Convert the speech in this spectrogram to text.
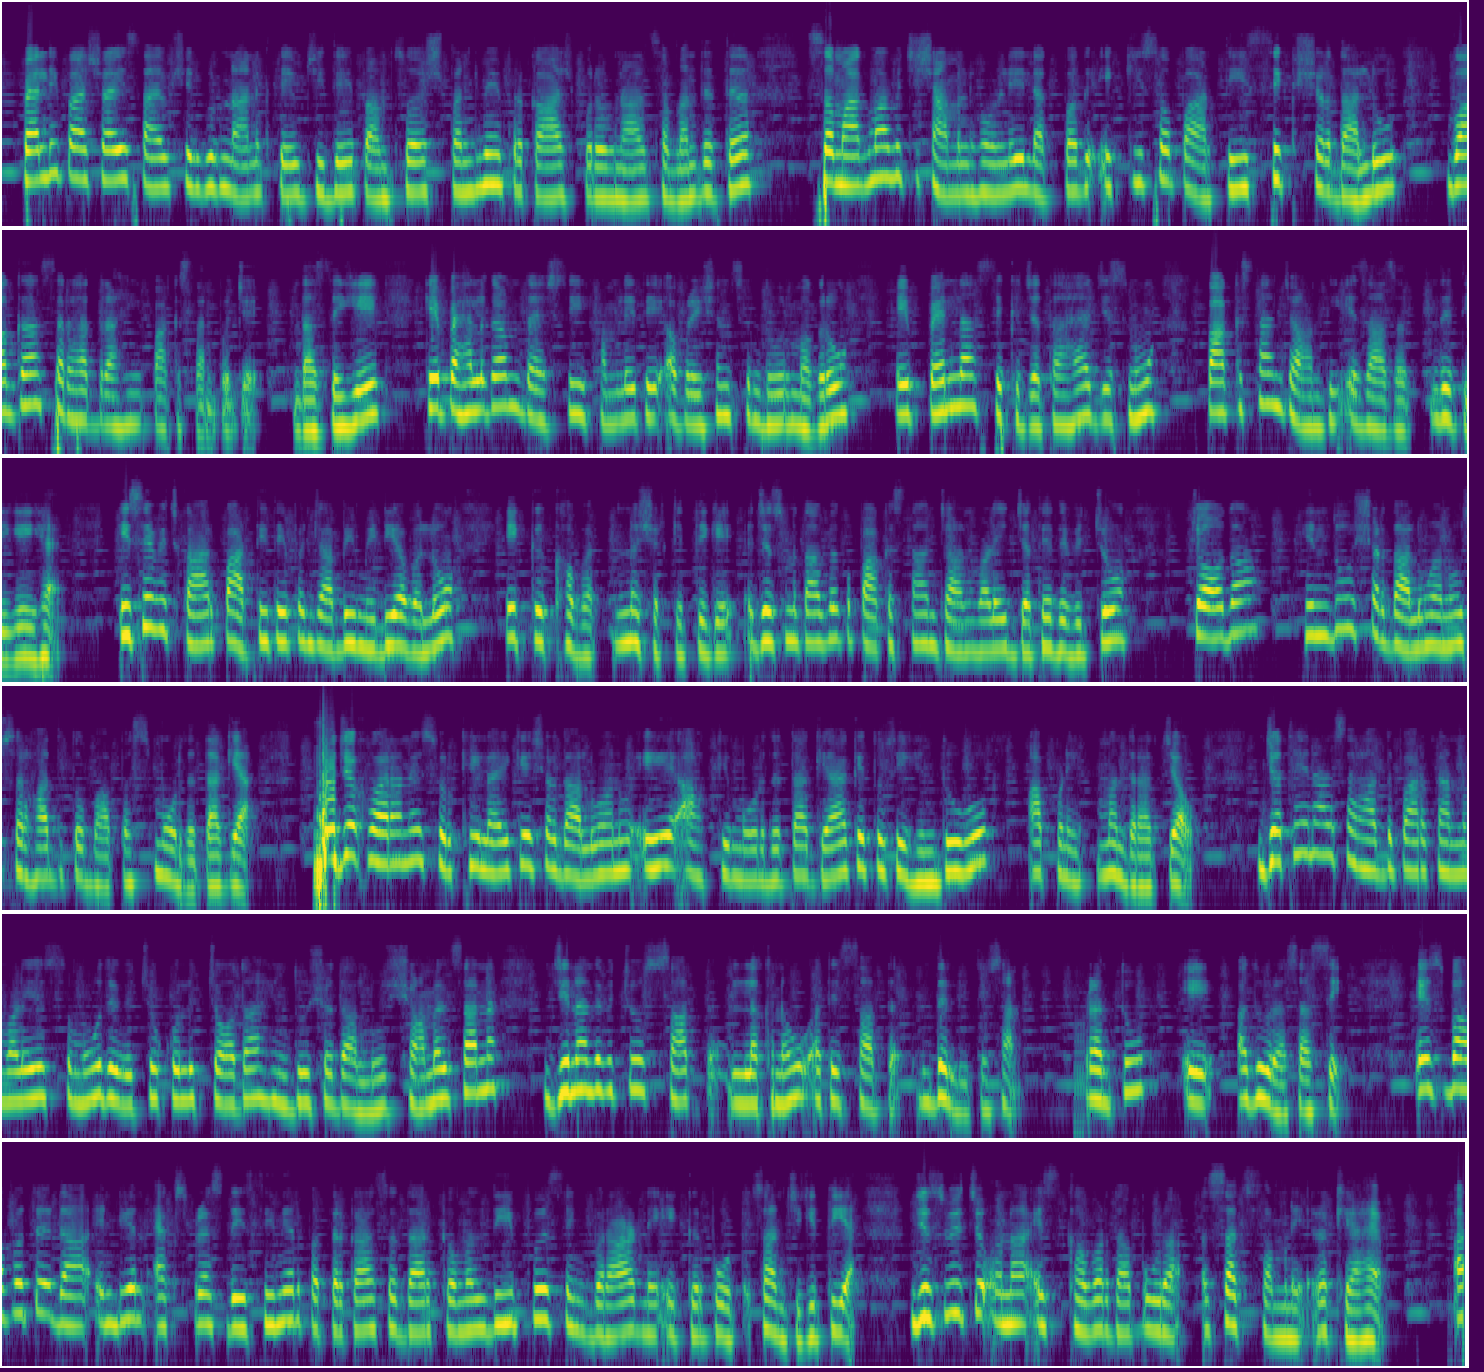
ਪਹਿਲੀ ਪਾਤਸ਼ਾਹੀ ਸਾਹਿਬ ਸ੍ਰੀ ਗੁਰੂ ਨਾਨਕ ਦੇਵ ਜੀ ਦੇ 556ਵੇਂ ਪ੍ਰਕਾਸ਼ ਪੁਰਬ ਨਾਲ ਸੰਬੰਧਿਤ ਸਮਾਗਮਾਂ ਵਿੱਚ ਸ਼ਾਮਲ ਹੋਣ ਲਈ ਲਗਭਗ 2100 ਭਾਰਤੀ ਸਿੱਖ ਸ਼ਰਧਾਲੂ ਵਾਗਾ ਸਰਹੱਦ ਰਾਹੀਂ ਪਾਕਿਸਤਾਨ ਪੁੱਜੇ। ਦੱਸ ਦਈਏ ਕਿ ਪਹਿਲਗਾਮ ਦਹਿਸ਼ਤੀ ਹਮਲੇ ਤੇ ਆਪਰੇਸ਼ਨ ਸਿੰਦੂਰ ਮਗਰੋਂ ਇਹ ਪਹਿਲਾ ਸਿੱਖ ਜਥਾ ਹੈ, ਜਿਸ ਨੂੰ ਪਾਕਿਸਤਾਨ ਜਾਣ ਦੀ ਇਜਾਜ਼ਤ ਦਿੱਤੀ ਗਈ ਹੈ। ਇਸੇ ਵਿਚਕਾਰ ਭਾਰਤੀ ਤੇ ਪੰਜਾਬੀ ਮੀਡੀਆ ਵੱਲੋਂ ਇੱਕ ਖਬਰ ਨਸ਼ਰ ਕੀਤੀ ਗਈ, ਜਿਸ ਮੁਤਾਬਕ ਪਾਕਿਸਤਾਨ ਜਾਣ ਵਾਲੇ ਜਥੇ ਦੇ ਵਿੱਚੋਂ 14 ਹਿੰਦੂ ਸ਼ਰਧਾਲੂਆਂ ਨੂੰ ਸਰਹੱਦ ਤੋਂ ਵਾਪਸ ਮੋੜ ਦਿੱਤਾ ਗਿਆ। ਕੁਝ ਅਖਬਾਰਾਂ ਨੇ ਸੁਰਖੀ ਲਾਈ ਕਿ ਸ਼ਰਧਾਲੂਆਂ ਨੂੰ ਇਹ ਆਖ ਕੇ ਮੋੜ ਦਿੱਤਾ ਗਿਆ ਕਿ ਤੁਸੀਂ ਹਿੰਦੂ ਹੋ, ਆਪਣੇ ਮੰਦਰਾਂ 'ਚ ਜਾਓ। ਜਥੇ ਨਾਲ ਸਰਹੱਦ ਪਾਰ ਕਰਨ ਵਾਲੇ ਸਮੂਹ ਦੇ ਵਿੱਚੋਂ ਕੁੱਲ 14 ਹਿੰਦੂ ਸ਼ਰਧਾਲੂ ਸ਼ਾਮਲ ਸਨ, ਜਿਨ੍ਹਾਂ ਦੇ ਵਿੱਚੋਂ 7 ਲਖਨਊ ਅਤੇ 7 ਦਿੱਲੀ ਤੋਂ ਸਨ। ਪਰੰਤੂ ਇਹ ਅਧੂਰਾ ਸਾ ਸੀ ਇਸ ਬਾਬਤ ਦਾ ਇੰਡੀਅਨ ਐਕਸਪ੍ਰੈਸ ਦੇ ਸੀਨੀਅਰ ਪੱਤਰਕਾਰ ਸਰਦਾਰ ਕਮਲਦੀਪ ਸਿੰਘ ਬਰਾੜ ਨੇ ਇੱਕ ਰਿਪੋਰਟ ਸਾਂਝੀ ਕੀਤੀ ਹੈ, ਜਿਸ ਵਿੱਚ ਉਹਨਾਂ ਇਸ ਖਬਰ ਦਾ ਪੂਰਾ ਸੱਚ ਸਾਹਮਣੇ ਰੱਖਿਆ ਹੈ।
